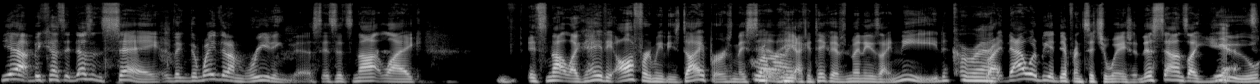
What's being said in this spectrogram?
Yeah, because it doesn't say the, the way that I'm reading this is it's not like it's not like hey they offered me these diapers and they said hey I can take as many as I need Correct. right that would be a different situation. This sounds like you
